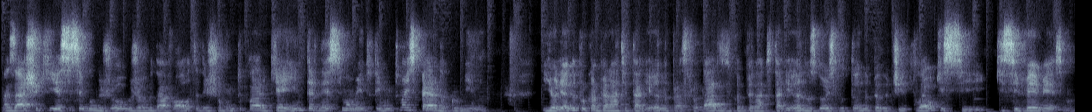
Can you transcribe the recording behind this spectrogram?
Mas acho que esse segundo jogo, o jogo da volta, deixou muito claro que a Inter, nesse momento, tem muito mais perna para o Milan. E olhando para o campeonato italiano, para as rodadas do campeonato italiano, os dois lutando pelo título, é o que se, que se vê mesmo.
